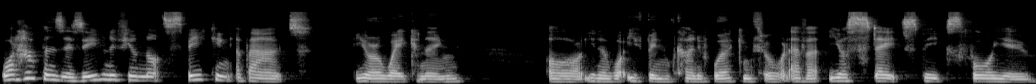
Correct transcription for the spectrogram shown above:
what happens is, even if you're not speaking about your awakening or you know what you've been kind of working through or whatever your state speaks for you.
